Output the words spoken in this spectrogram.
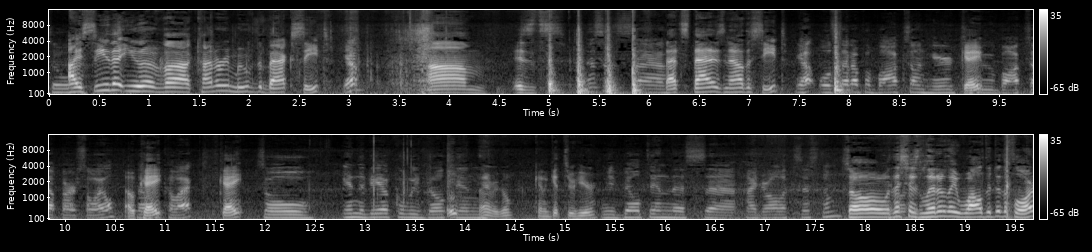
So, I see that you have uh, kind of removed the back seat. yep, Um, is this is. Uh, that's that is now the seat? Yep. we'll set up a box on here Okay. to box up our soil that Okay. we collect. Okay. So in the vehicle, we built Oop, in there we go. Can I get through here? we built in this uh, hydraulic system. So this is literally welded to the floor.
